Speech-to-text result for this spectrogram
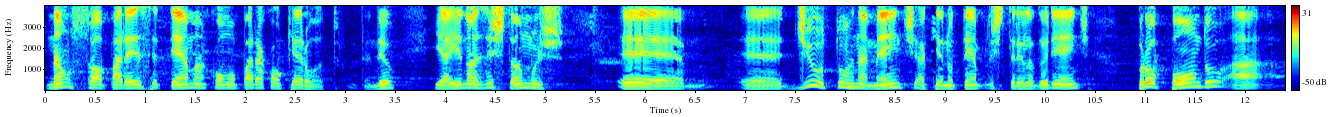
não só para esse tema, como para qualquer outro, entendeu? E aí nós estamos é, é, diuturnamente aqui no Templo Estrela do Oriente, propondo a,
